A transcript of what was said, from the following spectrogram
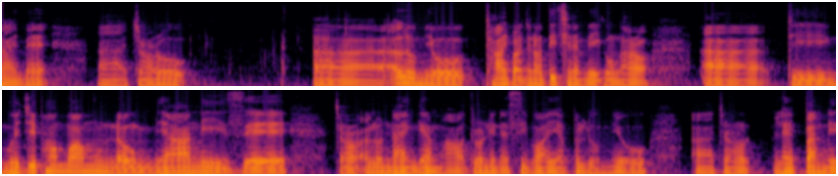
ဒါပေမဲ့အာကျွန်တော်တို့အာအဲ့လိုမျိုးထားပါကျွန်တော်သိချင်တဲ့မေးခွန်းကတော့အာဒီငွေကြေးဖောင်းပွားမှုနှုန်းများနေစေကျွန်တော်အဲ့လိုနိုင်ငံမှာသူတို့အနေနဲ့စီးပွားရေးဘယ်လိုမျိုးအာကျွန်တော်လဲပတ်နေ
